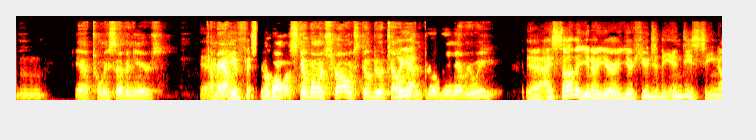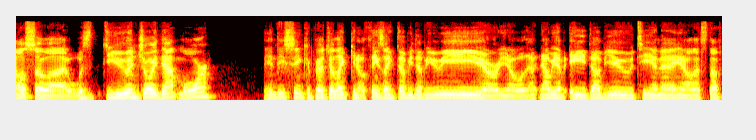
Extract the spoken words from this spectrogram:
Mm. Yeah, 27 years. Yeah. I mean, I'm fi- still going, still going strong. Still do a television yeah. program every week. Yeah, I saw that. You know, you're you're huge in the indie scene. Also, uh, was do you enjoy that more the indie scene compared to like you know things like WWE or you know now we have AEW, TNA, and all that stuff?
